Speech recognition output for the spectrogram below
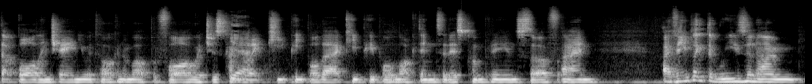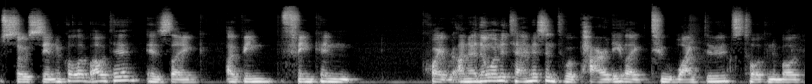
that ball and chain you were talking about before, which is kind Yeah. of like keep people there, keep people locked into this company and stuff. And I think like the reason I'm so cynical about it is like I've been thinking quite, and I don't want to turn this into a parody, like two white dudes talking about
